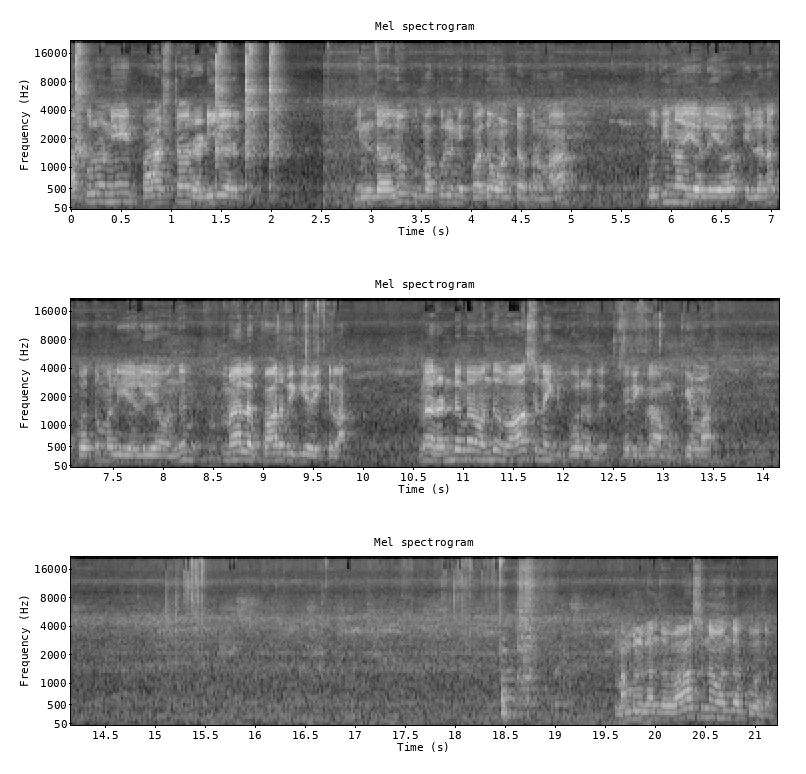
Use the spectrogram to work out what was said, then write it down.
மக்ருனி பாஸ்டா ரெடியாக இருக்குது இந்த அளவுக்கு மக்ருனி பதம் வந்துட்ட அப்புறமா புதினா இலையோ இல்லைன்னா கொத்தமல்லி இலையோ வந்து மேலே பார்வைக்கு வைக்கலாம். ஏன்னா ரெண்டுமே வந்து வாசனைக்கு போடுறது. சரிங்களா? முக்கியமாக நம்மளுக்கு அந்த வாசனை வந்தால் போதும்.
